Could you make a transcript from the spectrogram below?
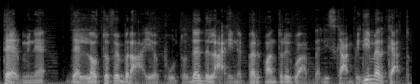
termine dell'8 febbraio, appunto, deadline per quanto riguarda gli scambi di mercato.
